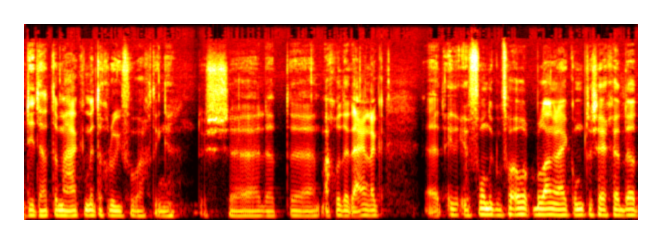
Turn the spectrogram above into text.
Dit had te maken met de groeiverwachtingen. Dus, dat, maar goed, uiteindelijk vond ik het belangrijk om te zeggen dat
